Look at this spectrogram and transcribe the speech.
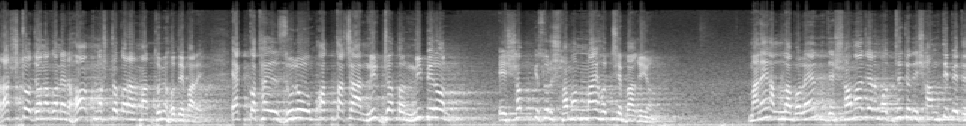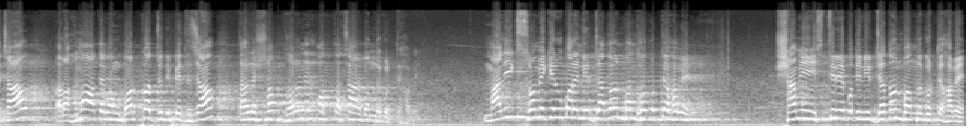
রাষ্ট্র জনগণের হক নষ্ট করার মাধ্যমে হতে পারে। এক কথায় জুলুম, অত্যাচার, নির্যাতন, নিপীড়ন, এই সব কিছুর সমন্বয় হচ্ছে বাগিয়ন। মানে আল্লাহ বলেন যে সমাজের মধ্যে যদি শান্তি পেতে চাও, রহমত এবং বরকত যদি পেতে চাও, তাহলে সব ধরনের অত্যাচার বন্ধ করতে হবে। মালিক, শ্রমিকের উপরে নির্যাতন বন্ধ করতে হবে। স্বামী, স্ত্রীর প্রতি নির্যাতন বন্ধ করতে হবে।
